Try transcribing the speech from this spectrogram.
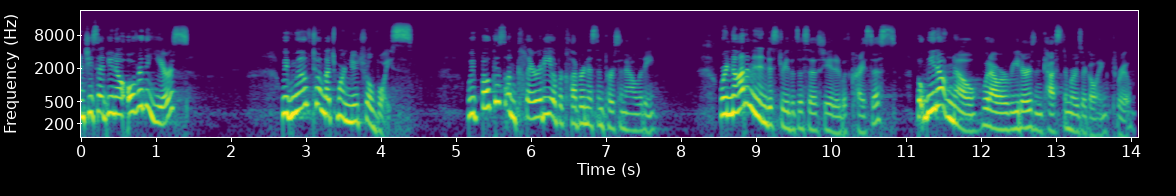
And she said, you know, over the years, we've moved to a much more neutral voice. We've focused on clarity over cleverness and personality. We're not in an industry that's associated with crisis, but we don't know what our readers and customers are going through.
